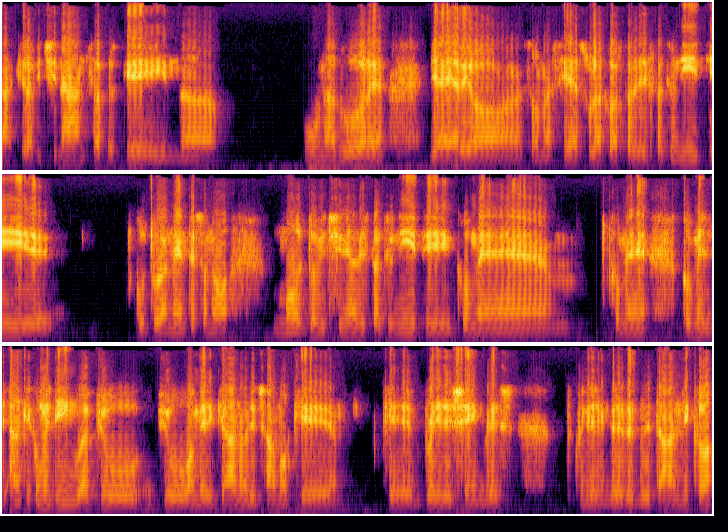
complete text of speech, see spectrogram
anche la vicinanza perché in uh, una o due ore di aereo insomma, si è sulla costa degli Stati Uniti, culturalmente sono molto vicini agli Stati Uniti come, come, come, anche come lingua più, più americano diciamo che, che British English quindi l'inglese britannico,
